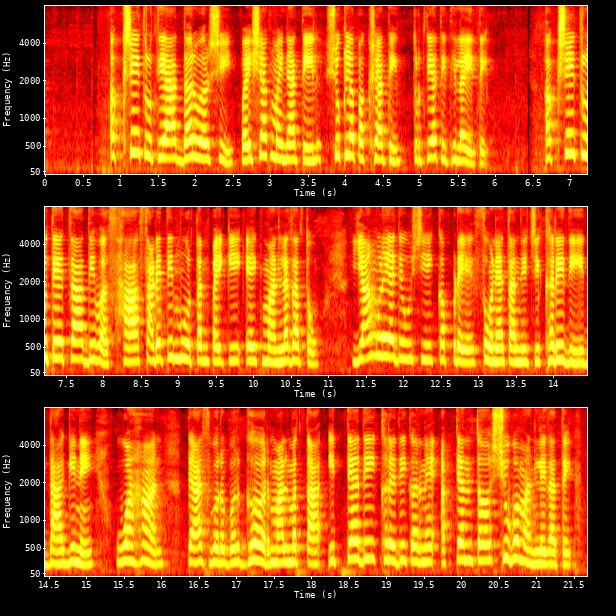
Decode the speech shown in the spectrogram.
अक्षय तृतीया दरवर्षी वैशाख महिन्यातील शुक्ल पक्षातील तृतीया तिथीला येते. अक्षय तृतीयेचा दिवस हा साडेतीन मुहूर्तांपैकी एक मानला जातो. यामुळे या दिवशी कपडे सोन्या चांदीची खरेदी दागिने वाहन त्याचबरोबर घर मालमत्ता इत्यादी खरेदी करणे अत्यंत शुभ मानले जाते.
